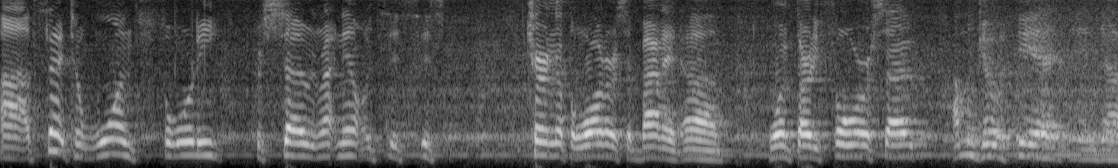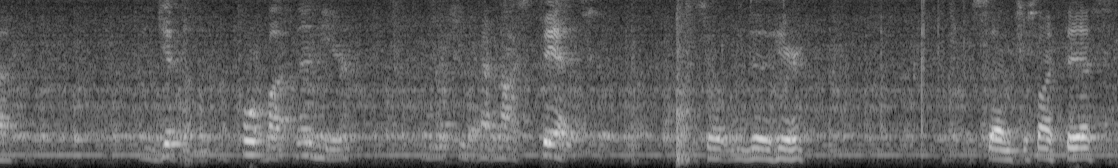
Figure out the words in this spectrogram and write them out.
Uh, I've set it to 140 or so, and right now it's, it's, it's churning up the water. It's about at uh, 134 or so. I'm going to go ahead and, uh, and get the, pork butts in here. Make sure they have a nice fit. So what we do here set them just like this.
